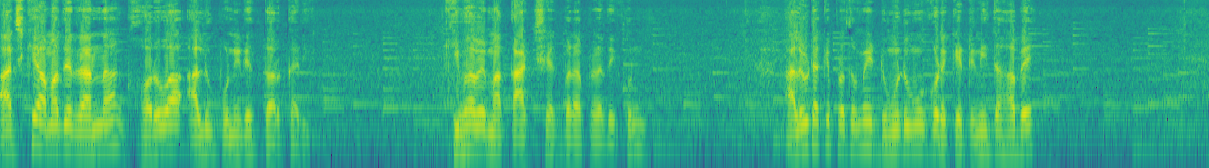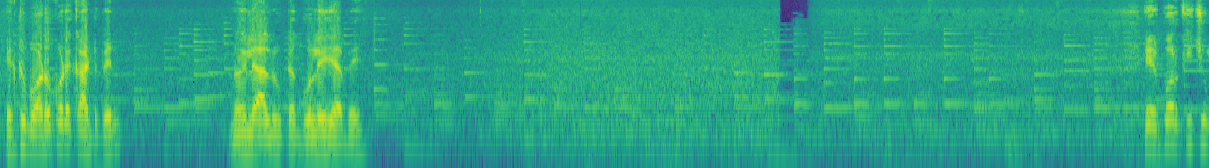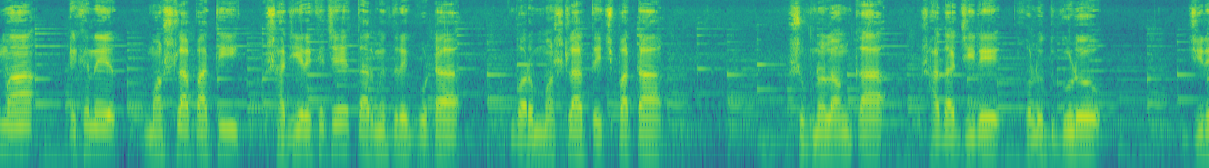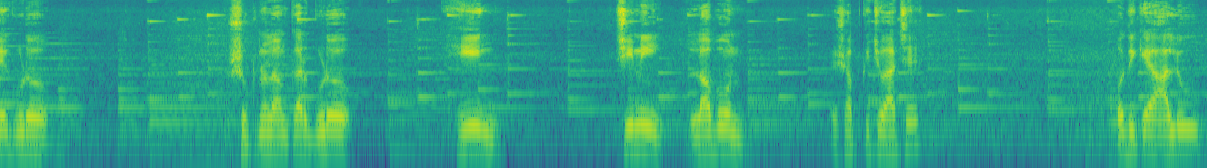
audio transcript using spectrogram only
আজকে আমাদের রান্না ঘরোয়া আলু পনিরের তরকারি। কীভাবে মা কাটছে একবার আপনারা দেখুন। আলুটাকে প্রথমে ডুমু ডুমু করে কেটে নিতে হবে। একটু বড় করে কাটবেন, নইলে আলুটা গলে যাবে। এরপর কিছু মা এখানে মশলাপাতি সাজিয়ে রেখেছে, তার মধ্যে গোটা গরম মশলা, তেজপাতা, শুকনো লঙ্কা, সাদা জিরে, হলুদ গুঁড়ো, জিরে গুঁড়ো, শুকনো লঙ্কার গুঁড়ো, হিং, চিনি, লবণ, এসব কিছু আছে। ওদিকে আলু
